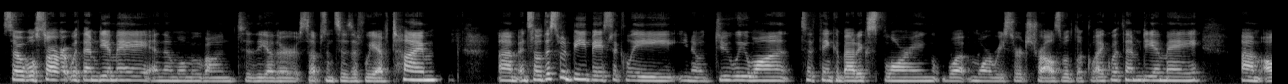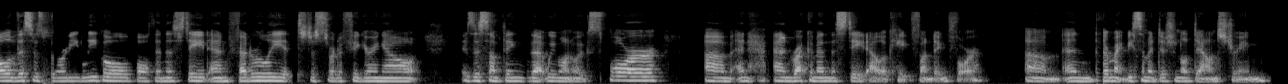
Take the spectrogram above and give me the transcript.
so we'll start with MDMA and then we'll move on to the other substances if we have time. Um, and so this would be basically, you know, do we want to think about exploring what more research trials would look like with MDMA? Um, all of this is already legal, both in the state and federally. It's just sort of figuring out, is this something that we want to explore um, and, and recommend the state allocate funding for? Um, and there might be some additional downstream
